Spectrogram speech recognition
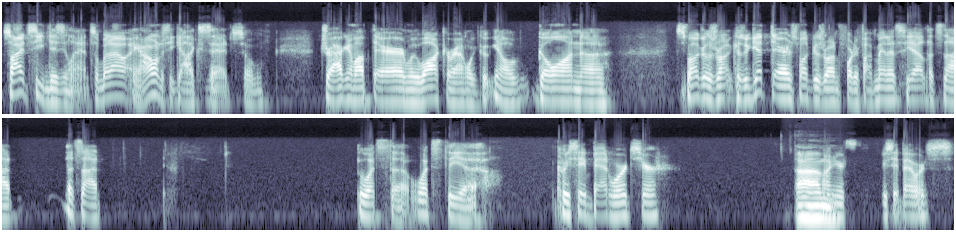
So I'd seen Disneyland, so but I, I want to see Galaxy's Edge, so drag him up there and we walk around. We go, you know go on uh, Smuggler's Run because we get there Smuggler's Run 45 minutes. Yeah, let's not let's not. What's the what's the? uh Can we say bad words here Um, on your? We say bad words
